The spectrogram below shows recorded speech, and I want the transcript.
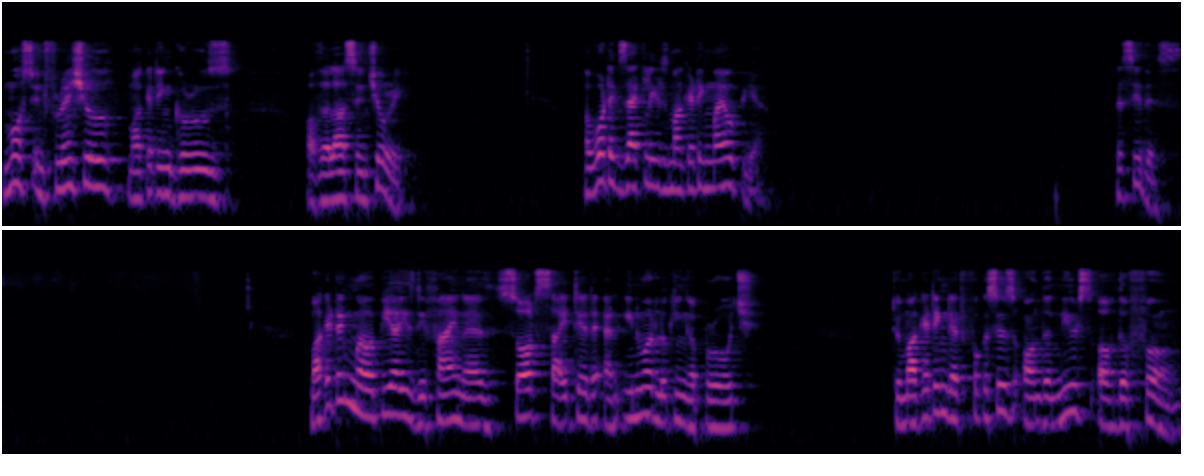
most influential marketing gurus of the last century. Now, what exactly is marketing myopia? Let's see this. Marketing myopia is defined as short-sighted and inward-looking approach to marketing that focuses on the needs of the firm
